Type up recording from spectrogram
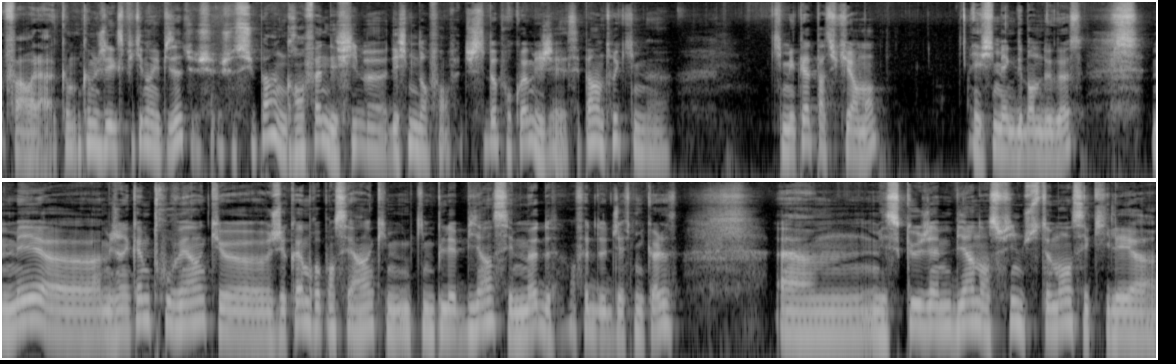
enfin voilà, comme, comme je l'ai expliqué dans l'épisode, je, je suis pas un grand fan des films, euh, des films d'enfants en fait. Je sais pas pourquoi, mais c'est pas un truc qui me, qui m'éclate particulièrement. Les films avec des bandes de gosses. Mais, euh, mais j'en ai quand même trouvé un que j'ai quand même repensé à un qui, qui me plaît bien, c'est Mud en fait de Jeff Nichols. Euh, mais ce que j'aime bien dans ce film justement, c'est qu'il est, euh,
